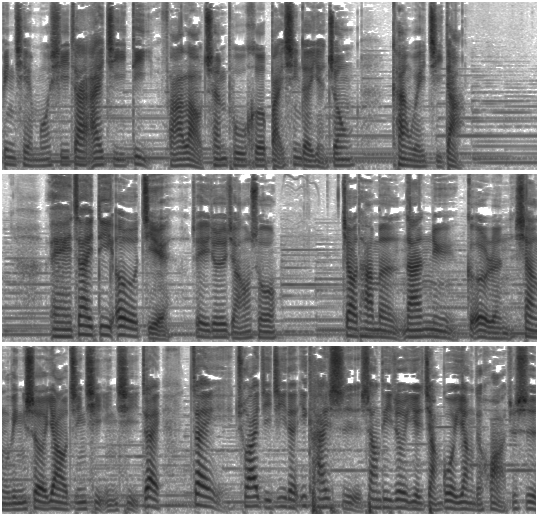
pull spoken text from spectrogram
并且摩西在埃及地法老臣仆和百姓的眼中看为极大。哎，在第二节，这里就是讲到说，叫他们男女个人向邻舍要金器银器。在在出埃及记的一开始，上帝就也讲过一样的话，就是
